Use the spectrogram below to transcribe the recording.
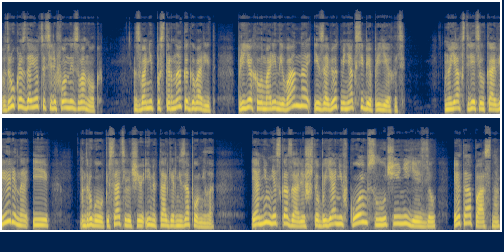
Вдруг раздается телефонный звонок. Звонит Пастернак и говорит, «Приехала Марина Ивановна и зовет меня к себе приехать». Но я встретил Каверина и другого писателя, чье имя Тагер не запомнила, и они мне сказали, чтобы я ни в коем случае не ездил, это опасно.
